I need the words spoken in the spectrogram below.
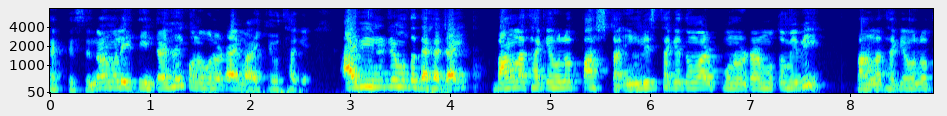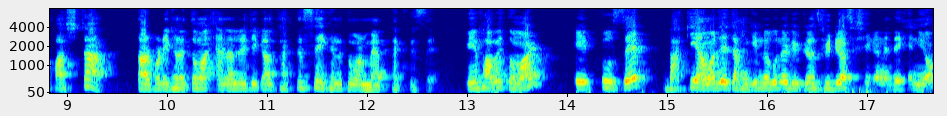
থাকতেছে। নর্মালি এই তিনটাই হয়, কোনো কোনো টাইম আইকিউ থাকে। আইবি ইউনিটের মধ্যে দেখা যায়, বাংলা থাকে হলো পাঁচটা ইংলিশ থাকে তোমার পনেরোটার মতো মেবি বাংলা থাকে হলো পাঁচটা, তারপর এখানে তোমার অ্যানালিটিক্যাল থাকতেছে, এখানে তোমার ম্যাথ থাকতেছে। এভাবে তোমার এ টু জেড বাকি আমার যে জাহাঙ্গীরনগরের ডিটেলস ভিডিও আছে সেখানে দেখে নিও।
